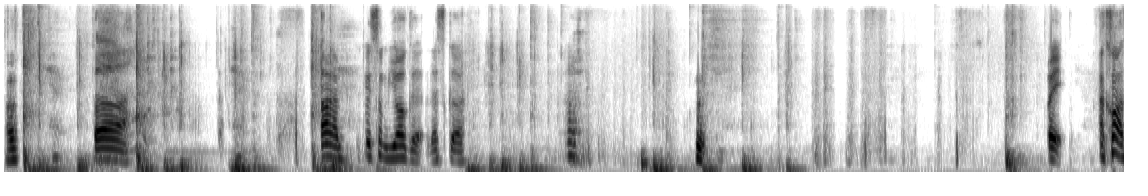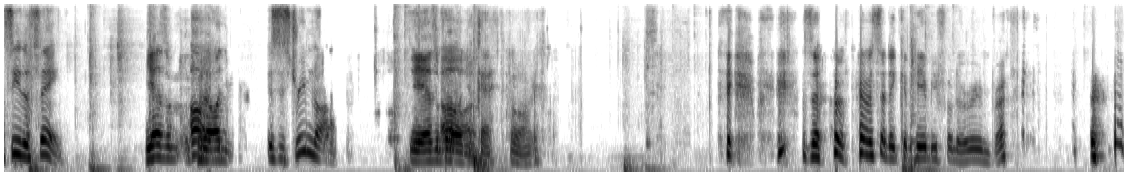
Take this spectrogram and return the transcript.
Huh? Ah. Um, get some yogurt. Let's go. Wait, I can't see the thing. He hasn't put Oh. it on. Is the stream not? up? Yeah, he hasn't put it Oh, on. okay. Come on. so parents said they could hear me from the room, bro.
